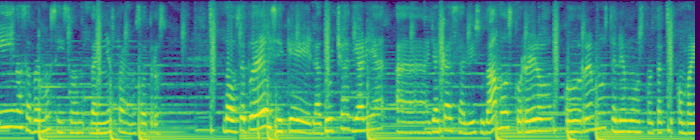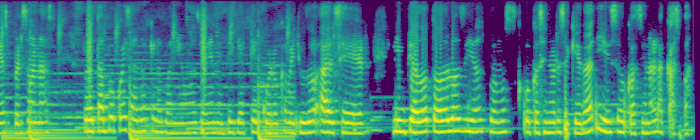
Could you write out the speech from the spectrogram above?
y no sabemos si son dañinas para nosotros. Dos, se puede decir que la ducha diaria, ah, ya que al salir sudamos, corremos, tenemos contacto con varias personas, pero tampoco es sano que nos bañemos diariamente, ya que el cuero cabelludo, al ser limpiado todos los días, podemos ocasionar resequedad y eso ocasiona la caspa.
